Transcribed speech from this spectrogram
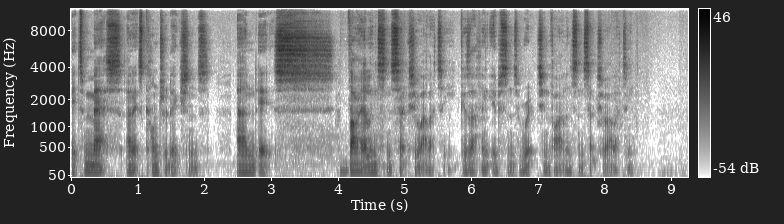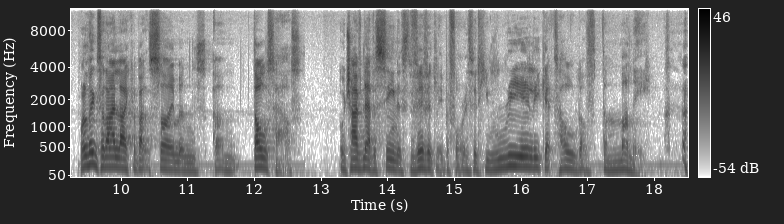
its mess and its contradictions and its violence and sexuality, because I think Ibsen's rich in violence and sexuality. One of the things that I like about Simon's um, Doll's House, which I've never seen as vividly before, is that he really gets hold of the money.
